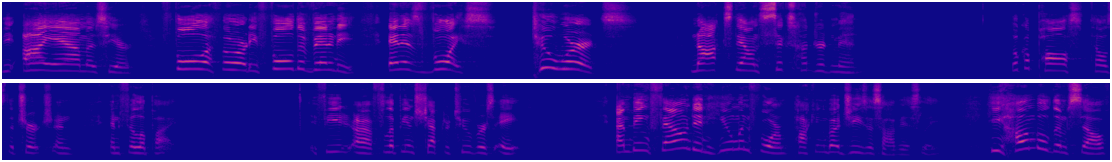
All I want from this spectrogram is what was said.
The I am is here. Full authority, full divinity. And his voice, two words, knocks down 600 men. Look what Paul tells the church in, in Philippi. Uh, Philippians chapter 2, verse 8. And being found in human form, talking about Jesus obviously, he humbled himself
